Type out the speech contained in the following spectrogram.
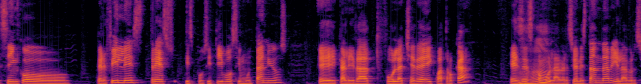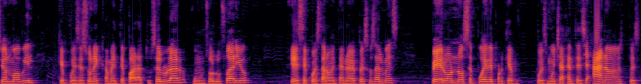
5 perfiles, tres dispositivos simultáneos, eh, calidad Full HD y 4K. Esa es como la versión estándar y la versión móvil, que pues es únicamente para tu celular, un solo usuario. Ese cuesta 99 pesos al mes, pero no se puede porque pues mucha gente decía, ah, no mames, pues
